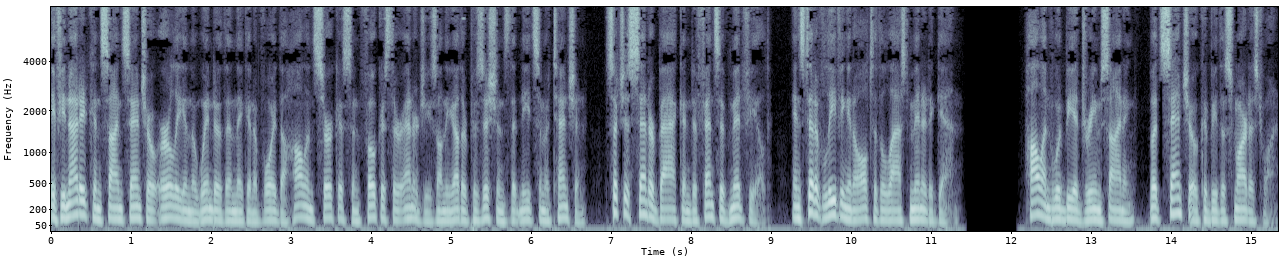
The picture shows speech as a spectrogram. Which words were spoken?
If United can sign Sancho early in the window, then they can avoid the Haaland circus and focus their energies on the other positions that need some attention, such as centre back and defensive midfield, instead of leaving it all to the last minute again. Haaland would be a dream signing, but Sancho could be the smartest one.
